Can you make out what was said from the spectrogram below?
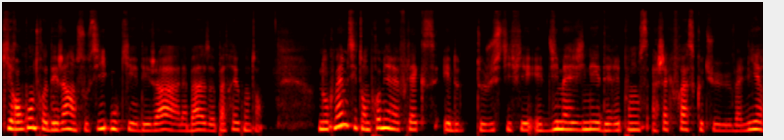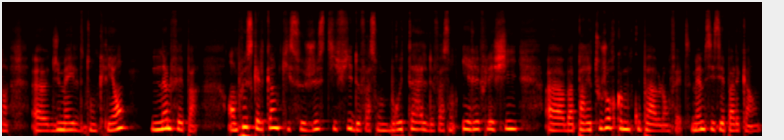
qui rencontre déjà un souci ou qui est déjà à la base pas très content. Donc même si ton premier réflexe est de te justifier et d'imaginer des réponses à chaque phrase que tu vas lire euh, du mail de ton client, ne le fais pas. En plus, quelqu'un qui se justifie de façon brutale, de façon irréfléchie, euh, bah, paraît toujours comme coupable en fait, même si c'est pas le cas. Hein.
